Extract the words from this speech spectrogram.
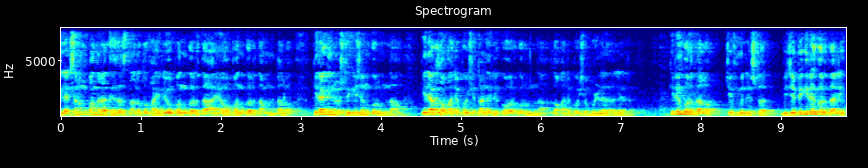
इलेक्शनाक पंदरा दीस आसतना तो फायली ओपन करता हें ओपन करता म्हणटालो कित्याक इन्व्हेस्टिगेशन करूंक ना? कित्याक लोकांचे पयशे ताणें रिकवर करूंक ना? लोकांचे पयशे बुडले जाल्यार कितें करतालो चीफ मिनिस्टर बीजेपी कितें करताली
